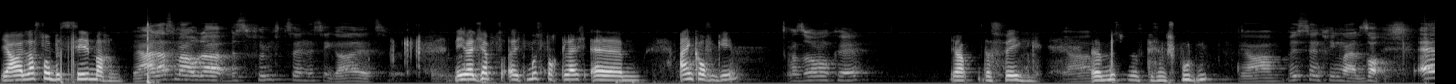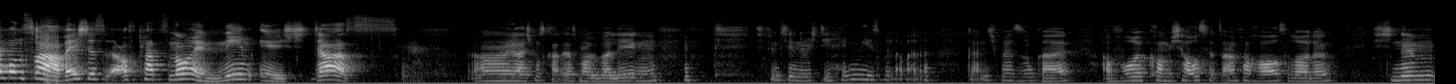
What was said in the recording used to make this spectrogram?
Ja, lass doch bis 10 machen. Ja, lass mal oder bis 15 ist egal jetzt. Nee, weil ich, hab's, ich muss noch gleich ähm, einkaufen gehen. Also, okay. Ja, deswegen Ja, äh, müssen wir uns ein bisschen sputen. ja, ein bisschen kriegen wir. So, ähm, und zwar, welches auf Platz 9 nehme ich? Das. Äh, ja, ich muss gerade erstmal überlegen. Finde hier nämlich die Handys mittlerweile gar nicht mehr so geil. Obwohl, komm, ich hau's jetzt einfach raus, Leute. Ich nehme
